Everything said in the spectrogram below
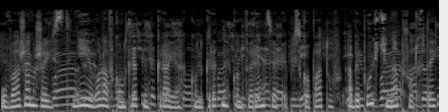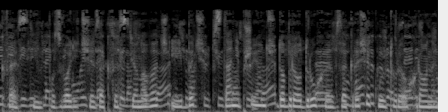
uważam, że istnieje wola w konkretnych krajach, konkretnych konferencjach episkopatów, aby pójść naprzód w tej kwestii, pozwolić się zakwestionować i być w stanie przyjąć dobre odruchy w zakresie kultury ochrony.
